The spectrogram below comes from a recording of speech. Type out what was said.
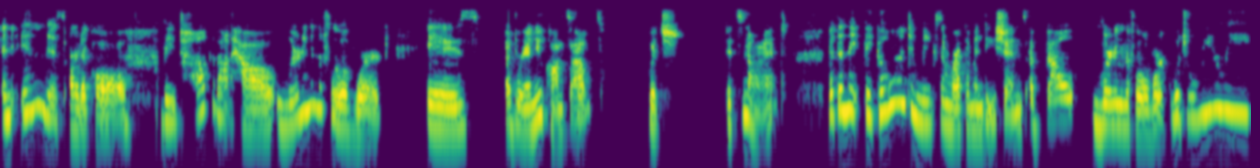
And in this article, they talk about how learning in the flow of work is a brand new concept, which it's not. But then they, they go on to make some recommendations about learning in the flow of work, which really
